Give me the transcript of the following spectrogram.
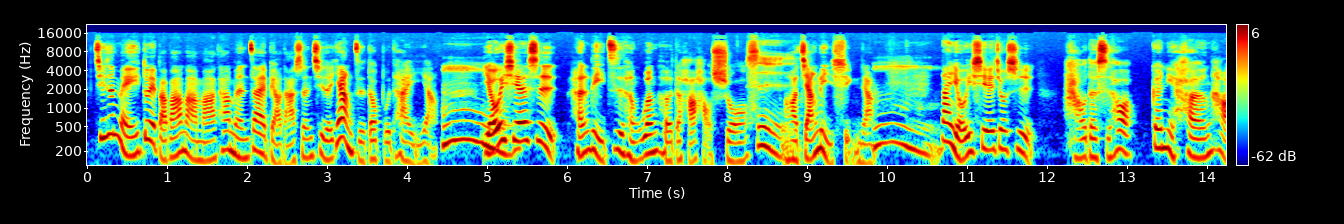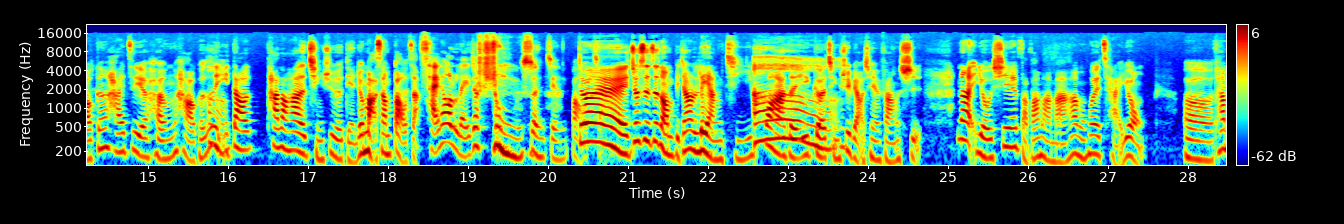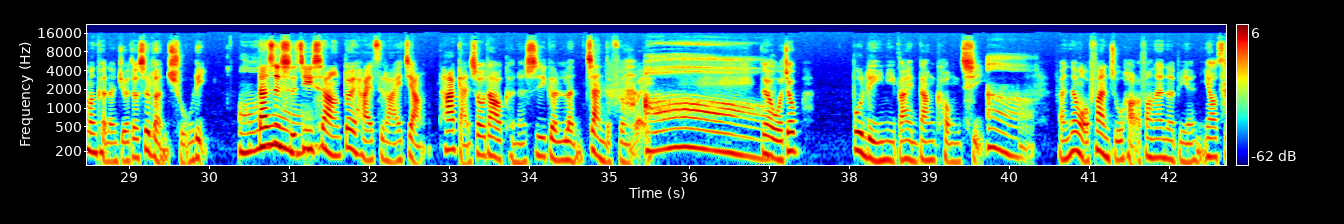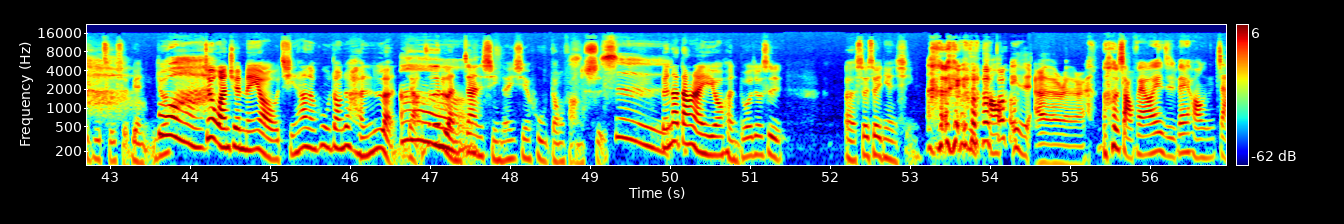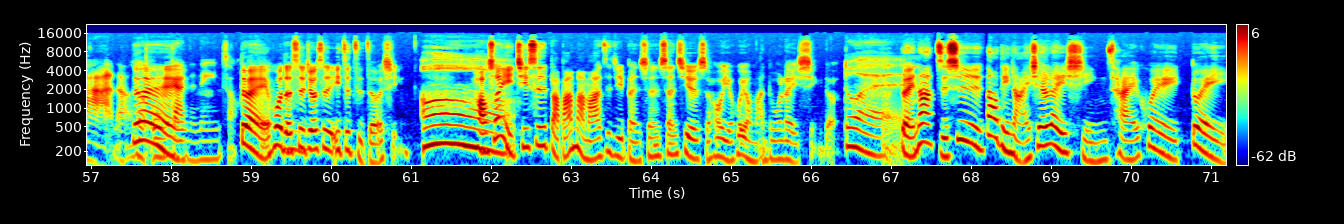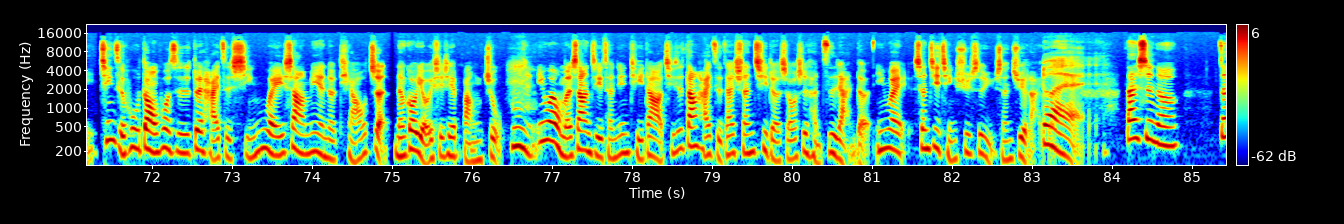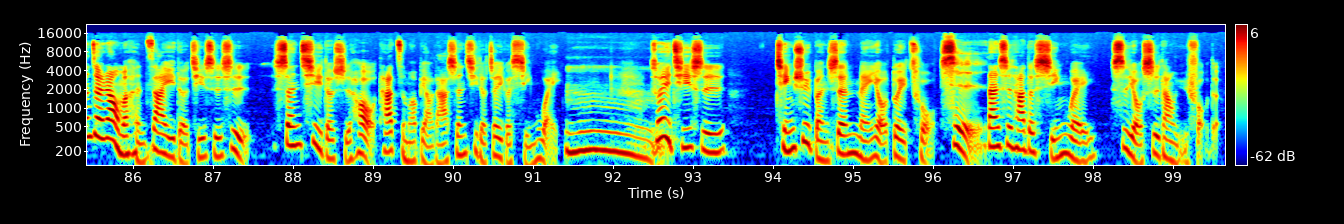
其实每一对爸爸妈妈他们在表达生气的样子都不太一样，嗯，有一些是很理智、很温和的好好说，是，然后讲理型这样，嗯，那有一些就是好的时候跟你很好，跟孩子也很好，可是一到踏到他的情绪的点就马上爆炸，踩到雷就咻，瞬间爆炸，对，就是这种比较两极化的一个情绪表现方式。啊，那有些爸爸妈妈他们会采用。呃，他们可能觉得是冷处理，哦、但是实际上对孩子来讲，他感受到可能是一个冷战的氛围。哦，对，我就不理你，把你当空气。嗯，反正我饭煮好了放在那边，你要吃不吃随便你。就哇就完全没有其他的互动，就很冷这样，这、嗯、是冷战型的一些互动方式。是，对，那当然也有很多就是。呃，碎碎念型，一直跑，一直呃，然后小朋友一直被轰炸，然后无感的那一种，对，或者是就是一直指责型哦。好，所以其实爸爸妈妈自己本身生气的时候也会有蛮多类型的，对对。那只是到底哪一些类型才会对亲子互动或者是对孩子行为上面的调整能够有一些些帮助？嗯，因为我们上集曾经提到，其实当孩子在生气的时候是很自然的，因为生气情绪。是与生俱来的，对。但是呢，真正让我们很在意的，其实是生气的时候，他怎么表达生气的这个行为。嗯，所以其实情绪本身没有对错，是，但是他的行为是有适当与否的。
